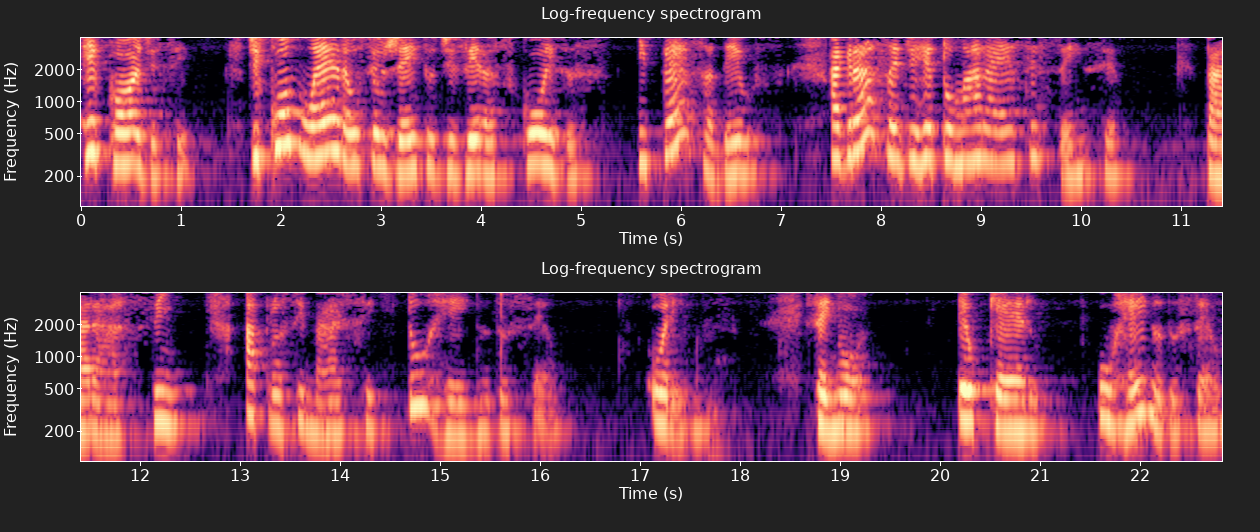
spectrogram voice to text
Recorde-se de como era o seu jeito de ver as coisas e peça a Deus a graça de retomar a essa essência, para assim aproximar-se do reino do céu. Oremos. Senhor, eu quero o reino do céu.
